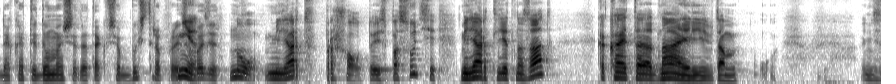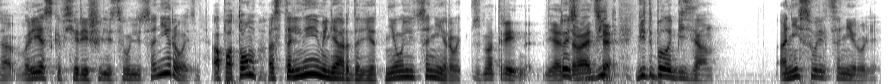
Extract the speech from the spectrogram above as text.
Так а ты думаешь, это так все быстро происходит? Нет, ну, миллиард прошел. То есть, по сути, миллиард лет назад какая-то одна или там, не знаю, резко все решили эволюционировать, а потом остальные миллиарды лет не эволюционировать. Смотри, я То есть давайте... вид, вид был обезьян. Они эволюционировали.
